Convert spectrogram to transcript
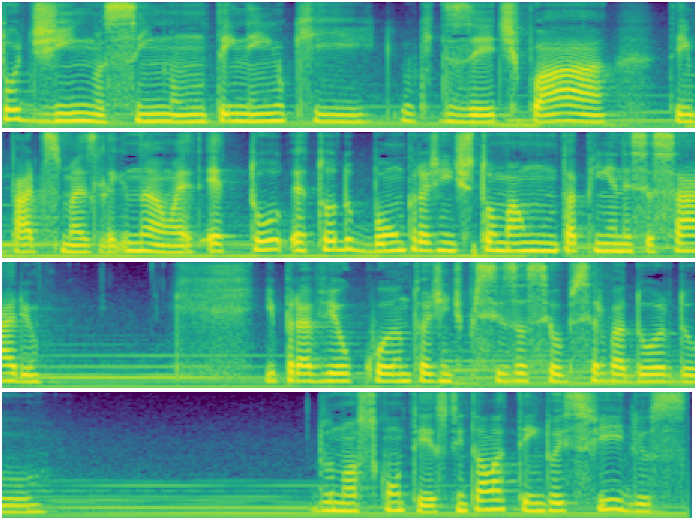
todinho, assim, não tem nem o que, o que dizer, tipo, ah, tem partes mais legais. Não, é, é, to, é todo bom pra gente tomar um tapinha necessário e para ver o quanto a gente precisa ser observador do, do nosso contexto. Então ela tem dois filhos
